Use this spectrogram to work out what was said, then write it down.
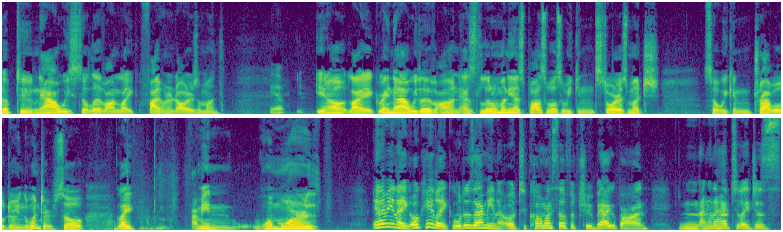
up to now we still live on like five hundred dollars a month. Yep. You know, like right now we live on as little money as possible so we can store as much so we can travel during the winter. So like I mean, one more And I mean, like, okay, like, what does that mean? Oh, to call myself a true vagabond, I'm gonna have to like just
